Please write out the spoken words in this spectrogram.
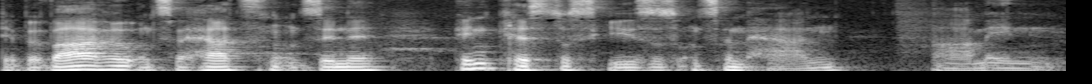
der bewahre unsere Herzen und Sinne in Christus Jesus, unserem Herrn. Amen.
